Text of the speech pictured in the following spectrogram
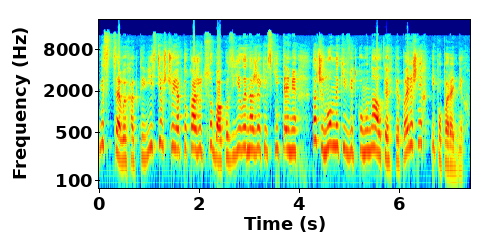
Місцевих активістів, що, як то кажуть, собаку з'їли на жеківській темі, та чиновників від комуналки, теперішніх і попередніх.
